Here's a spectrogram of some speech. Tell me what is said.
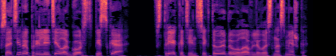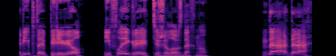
В сатира прилетела горсть песка. В стрекоте инсектоида улавливалась насмешка. Рипта перевел, и Флейгрей тяжело вздохнул. «Да, да,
